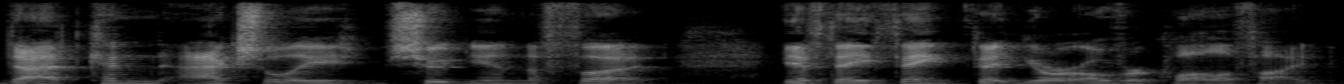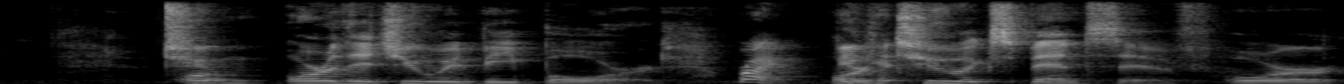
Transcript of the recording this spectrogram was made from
that can actually shoot you in the foot if they think that you're overqualified. Too, or, or that you would be bored. Right. Or too expensive or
